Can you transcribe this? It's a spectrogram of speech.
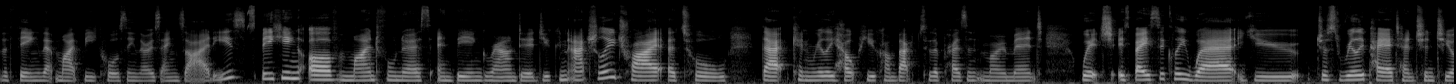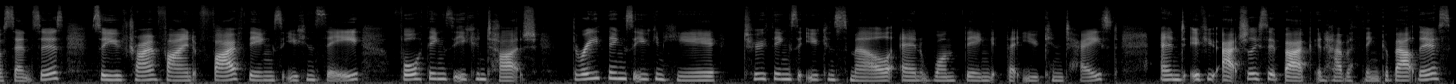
the thing that might be causing those anxieties. Speaking of mindfulness and being grounded, you can actually try a tool that can really help you come back to the present moment, which is basically where you just really pay attention to your senses. So you try and find five things that you can see, four things that you can touch, three things that you can hear, two things that you can smell, and one thing that you can taste. And if you actually sit back and have a think about this,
